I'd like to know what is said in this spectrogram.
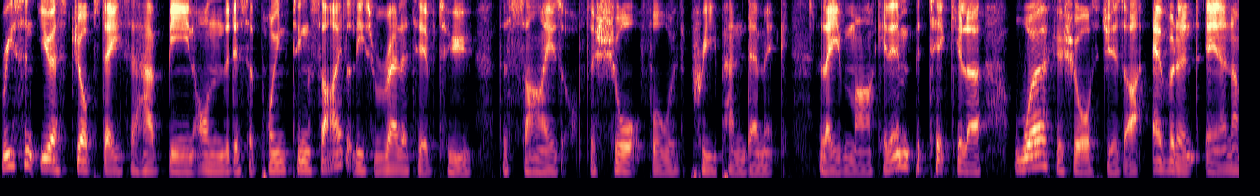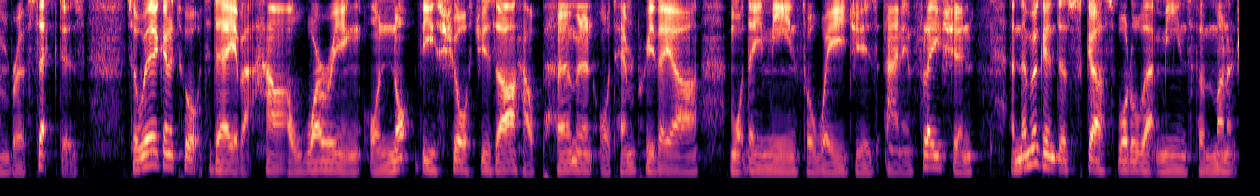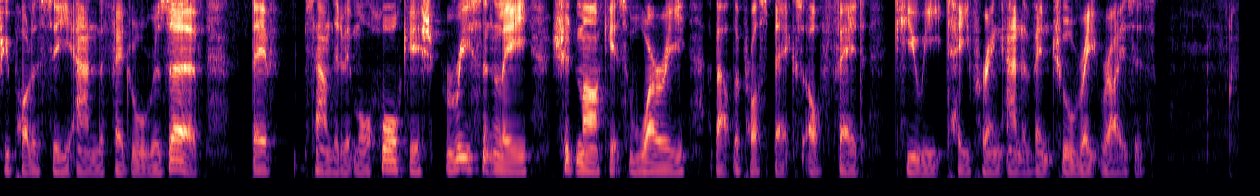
Recent US jobs data have been on the disappointing side, at least relative to the size of the shortfall with the pre pandemic labour market. In particular, worker shortages are evident in a number of sectors. So, we're going to talk today about how worrying or not these shortages are, how permanent or temporary they are, and what they mean for wages and inflation. And then we're going to discuss what all that means for monetary policy and the Federal Reserve. They've sounded a bit more hawkish recently. Should markets worry about the prospects of Fed QE tapering and eventual rate rises?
